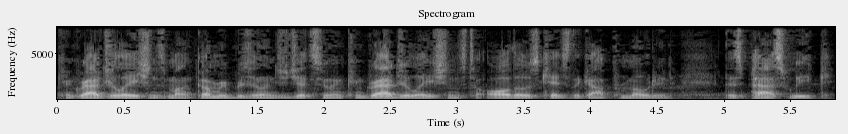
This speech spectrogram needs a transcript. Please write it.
Congratulations, Montgomery Brazilian Jiu Jitsu. And congratulations to all those kids that got promoted this past week.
